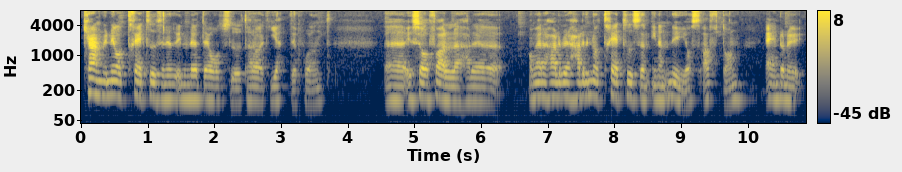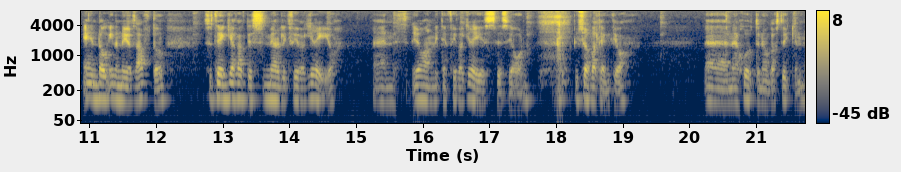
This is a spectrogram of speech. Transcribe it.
kan vi nå 3000 innan detta årets slut hade det varit jätteskönt. Uh, I så fall hade, om jag hade, hade vi nått 3000 innan nyårsafton, en dag, en dag innan nyårsafton, så tänker jag faktiskt smälla lite fyrverkerier. En, göra en liten fyrverkerispecial. I så fall tänkte jag. Eh, när jag skjuter några stycken.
